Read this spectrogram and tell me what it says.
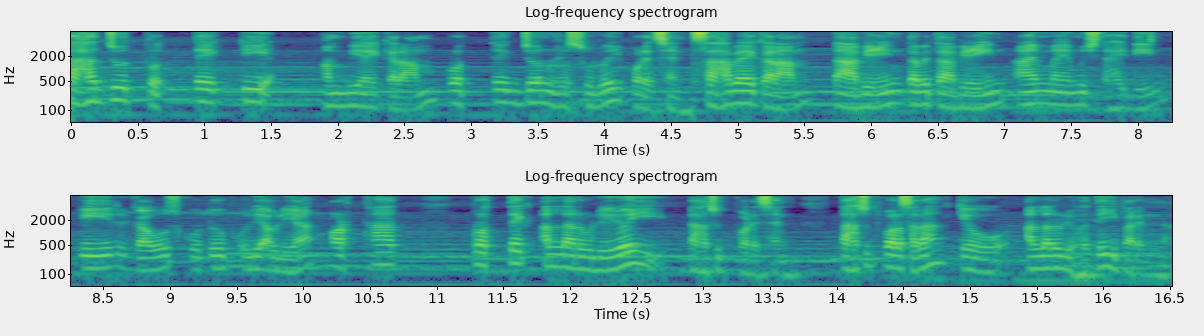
তাহাজ্জুদ প্রত্যেকটি আম্বিয়ায় কারাম, প্রত্যেকজন রসুলই পড়েছেন। সাহাবায় কারাম, তাবিঈন, তবে তাবিঈন আইম্মাই মুজতাহিদিন, পীর, গাউস, কুতুব উলি আউলিয়া, অর্থাৎ প্রত্যেক আল্লাহর উলিরই তাহাজুদ পড়েছেন। তাহাজুদ পড়া ছাড়া কেউ আল্লাহর উলি হতেই পারেন না।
